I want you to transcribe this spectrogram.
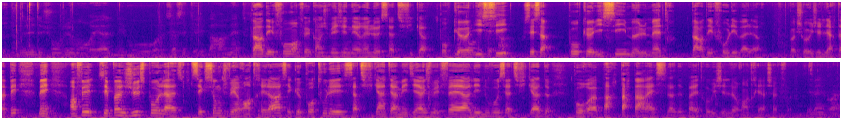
Je venais de changer Montréal des mots. euh, Ça, c'était les paramètres. Par défaut, en fait, quand je vais générer le certificat, pour que ici, c'est c'est ça, pour que ici me le mettre par défaut les valeurs. Pas que je sois obligé de les retaper. Mais en fait, c'est pas juste pour la section que je vais rentrer là, c'est que pour tous les certificats intermédiaires que je vais faire, les nouveaux certificats de- pour euh, par, par paresse, là, de ne pas être obligé de le rentrer à chaque fois. C'est bien correct.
